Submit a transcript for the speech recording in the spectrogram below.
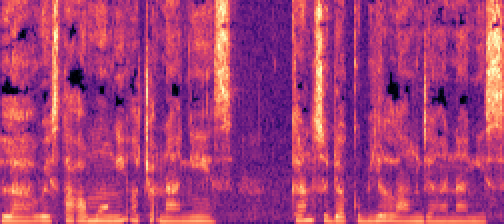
Lah, wis tak omongi ojo nangis. Kan sudah ku bilang jangan nangis,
